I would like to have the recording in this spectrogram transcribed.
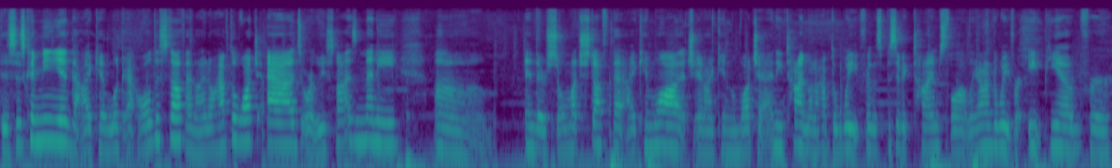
this is convenient that I can look at all this stuff and I don't have to watch ads or at least not as many. Um, and there's so much stuff that I can watch and I can watch at any time. I don't have to wait for the specific time slot. Like I don't have to wait for 8 p.m. for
